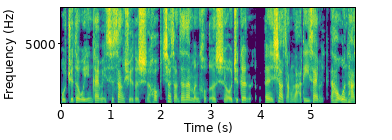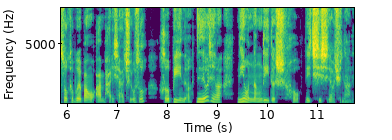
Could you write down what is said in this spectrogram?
我觉得我应该每次上学的时候，校长站在门口的时候，去跟呃校长拉低赛，然后问他说可不可以帮我安排下去？我说何必呢？你了解吗？你有能力的时候，你其实要去哪里，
